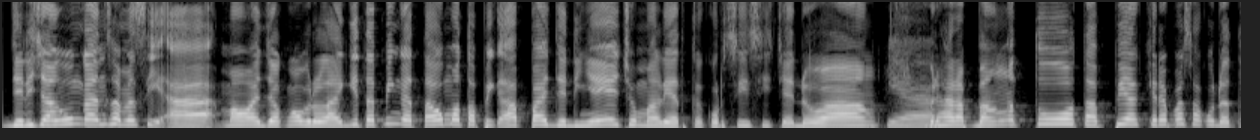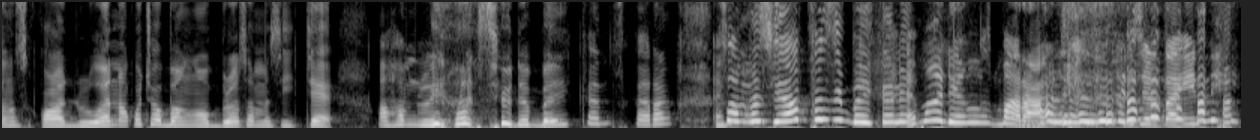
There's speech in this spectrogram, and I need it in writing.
jadi canggung kan sama si A, mau ajak ngobrol lagi tapi nggak tahu mau topik apa. Jadinya ya cuma lihat ke kursi si C doang. Iya. Berharap banget tuh, tapi akhirnya pas aku datang sekolah duluan, aku coba ngobrol sama si C. Alhamdulillah sih udah baikan sekarang. sama siapa sih baikannya? Emang ada yang marah dari cerita ini?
